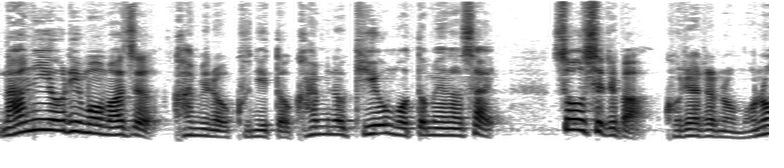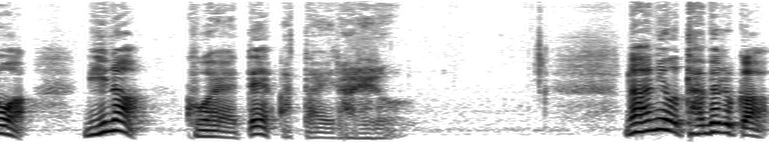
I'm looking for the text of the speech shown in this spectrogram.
何よりもまず神の国と神の義を求めなさい。そうすればこれらのものは皆加えて与えられる。何を食べるか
